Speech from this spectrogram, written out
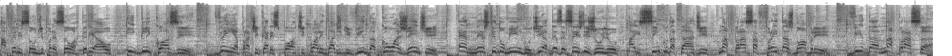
aferição de pressão arterial e glicose. Venha praticar esporte qualidade de vida com a gente. É neste domingo, dia 16 de julho, às 5 da tarde, na Praça Freitas Nobre. Vida na Praça.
